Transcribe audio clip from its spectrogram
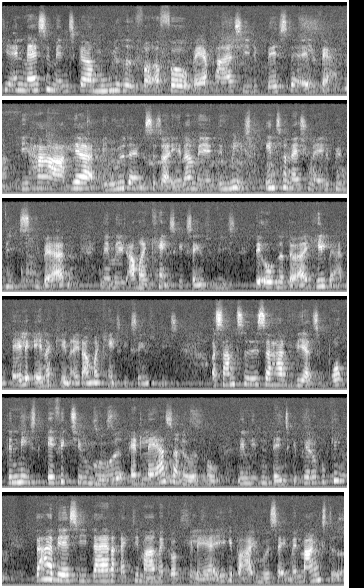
giver en masse mennesker mulighed for at få, hvad jeg plejer at sige, det bedste af alle verdener. Vi har her en uddannelse, der ender med det mest internationale bevis i verden, nemlig et amerikansk eksamensbevis. Det åbner døre i hele verden. Alle anerkender et amerikansk eksamensbevis. Og samtidig så har vi altså brugt den mest effektive måde at lære sig noget på, nemlig den danske pædagogik. Der er, vil jeg sige, der er der rigtig meget, man godt kan lære. Ikke bare i USA, men mange steder.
